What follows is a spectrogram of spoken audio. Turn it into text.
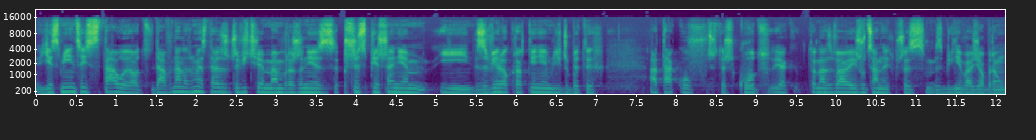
jest mniej więcej stały od dawna, natomiast teraz rzeczywiście mam wrażenie z przyspieszeniem i zwielokrotnieniem liczby tych ataków, czy też kłód, jak to nazwałeś, rzucanych przez Zbigniewa Ziobrę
